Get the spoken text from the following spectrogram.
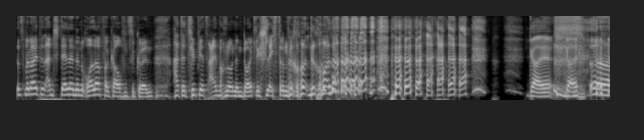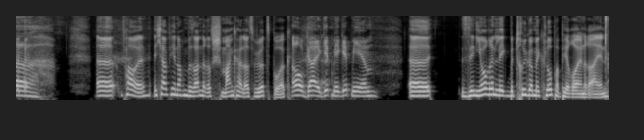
das bedeutet, anstelle einen Roller verkaufen zu können, hat der Typ jetzt einfach nur einen deutlich schlechteren Ro Roller. Geil, geil. Ah, Äh, Paul, ich habe hier noch ein besonderes Schmankerl aus Würzburg. oh, geil, gib mir, gib mir. Äh, Seniorin legt Betrüger mit Klopapierrollen rein.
